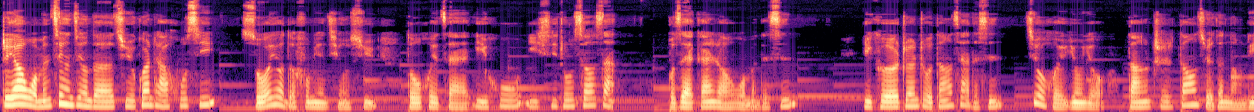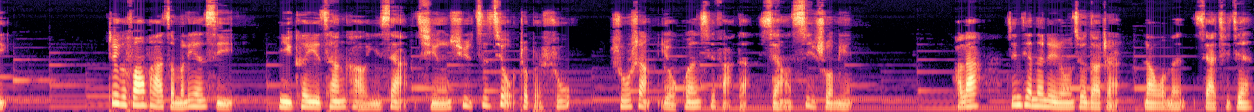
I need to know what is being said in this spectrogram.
只要我们静静的去观察呼吸，所有的负面情绪都会在一呼一吸中消散，不再干扰我们的心。一颗专注当下的心，就会拥有当知当觉的能力。这个方法怎么练习？你可以参考一下《情绪自救》这本书。书上有关系法的详细说明。好啦，今天的内容就到这儿，那我们下期见。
